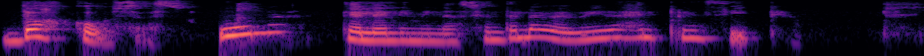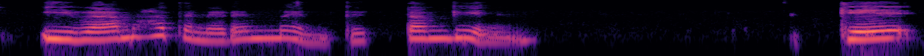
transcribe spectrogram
Dos cosas. Una, que la eliminación de la bebida es el principio y vamos a tener en mente también que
